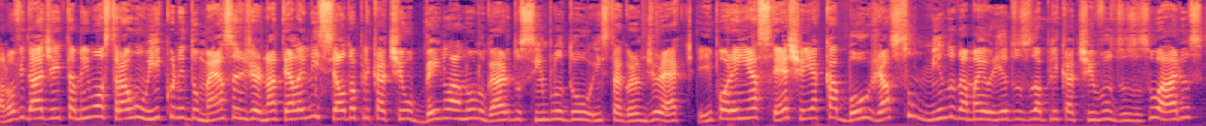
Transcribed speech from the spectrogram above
A novidade aí também mostrava um ícone do Messenger na tela inicial do aplicativo, bem lá no lugar do símbolo do Instagram Direct. E porém, esse teste aí acabou já sumindo da maioria dos aplicativos dos usuários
